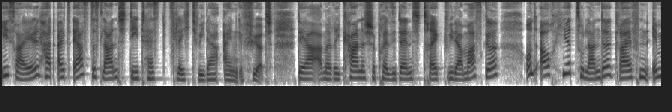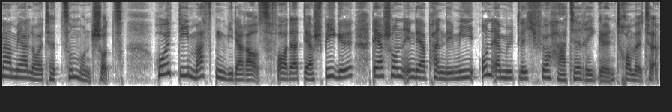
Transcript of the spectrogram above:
Israel hat als erstes Land die Testpflicht wieder eingeführt. Der amerikanische Präsident trägt wieder Maske und auch hierzulande greifen immer mehr Leute zum Mundschutz. Holt die Masken wieder raus, fordert der Spiegel, der schon in der Pandemie unermüdlich für harte Regeln trommelte.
